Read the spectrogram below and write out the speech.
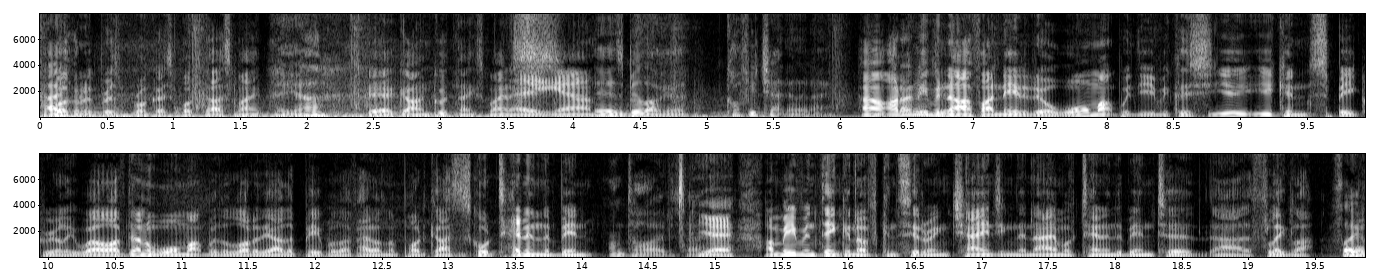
Hey. welcome to the Brisbane Broncos podcast, mate. How you going? Yeah, going good, thanks, mate. How you going? Yeah, it's a bit like a coffee chat the other day. Uh, I don't even know if I need to do a warm up with you because you you can speak really well. I've done a warm up with a lot of the other people I've had on the podcast. It's called Ten in the Bin. I'm tired. So. Yeah, I'm even thinking of considering changing the name of Ten in the Bin to uh, Flegler. Flag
